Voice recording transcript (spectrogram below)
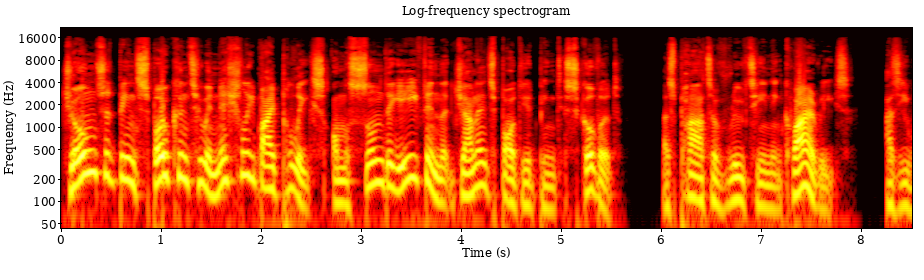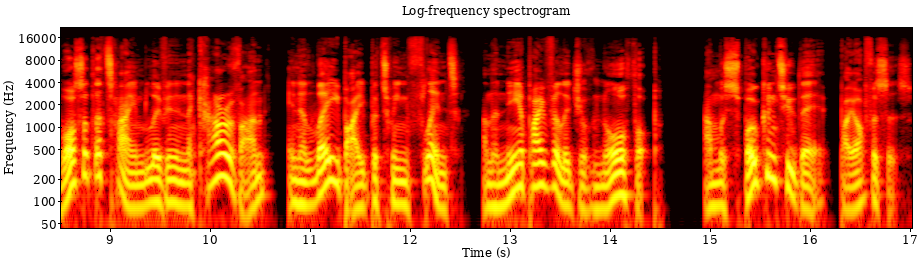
Jones had been spoken to initially by police on the Sunday evening that Janet's body had been discovered as part of routine inquiries as he was at the time living in a caravan in a lay-by between Flint and the nearby village of Northop, and was spoken to there by officers.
